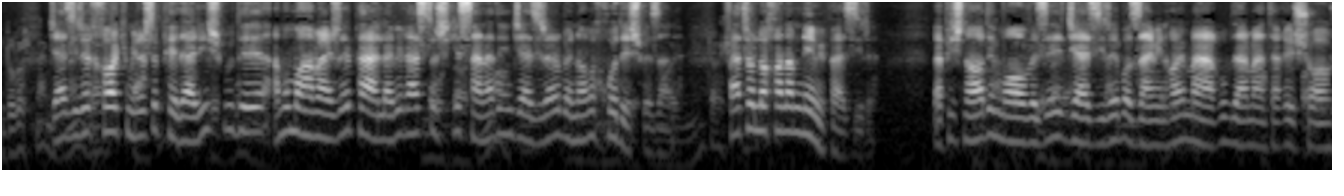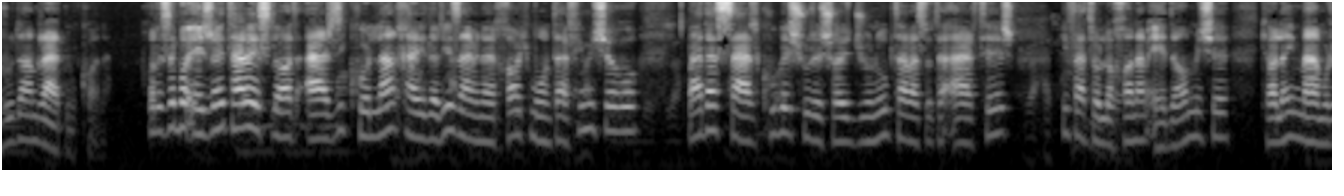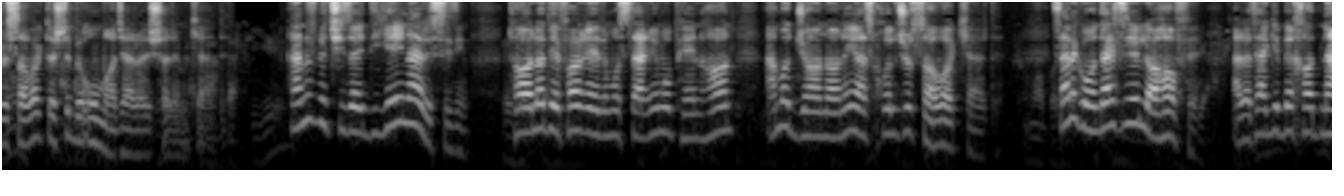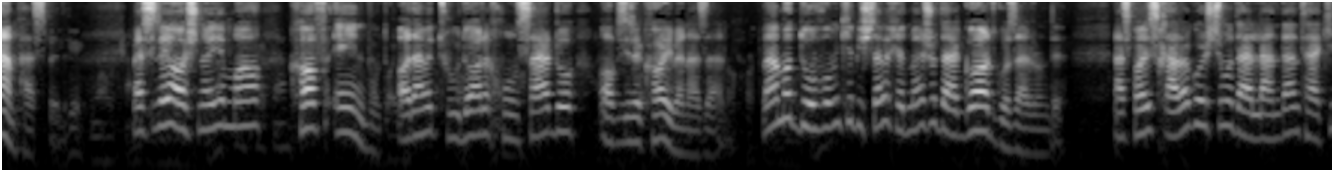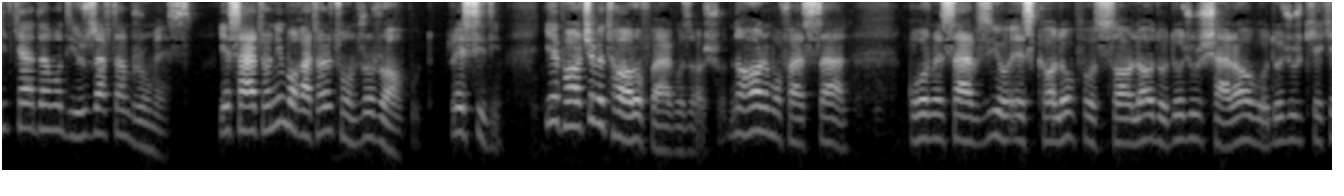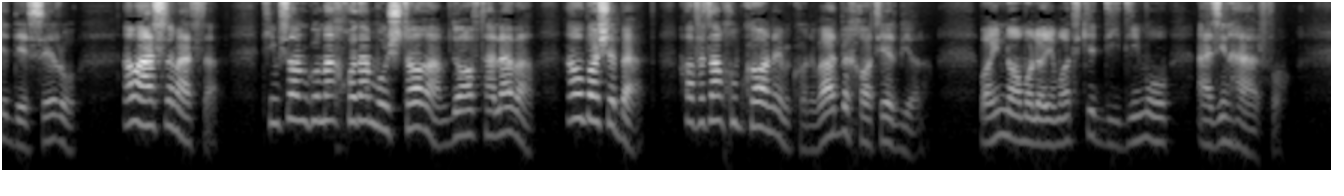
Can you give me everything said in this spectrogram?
جزیره خاک می‌رسه پدریش بوده اما محمد پهلوی قصد داشته که سند این جزیره رو به نام خودش بزنه. فتح الله خانم نمیپذیره و پیشنهاد معاوضه جزیره با زمین های مرغوب در منطقه شاهرود هم رد می‌کنه. خلاصه با اجرای طرح اصلاحات ارزی کلا خریداری زمین های خاک منتفی میشه و بعد از سرکوب شورش های جنوب توسط ارتش این فتح خانم اعدام میشه که حالا این مامور ساواک داشته به اون ماجرا اشاره می‌کرده. هنوز به چیزای دیگه ای نرسیدیم. تا حالا دفاع غیر مستقیم و پنهان اما جانانه از خودش رو ساواک کرده. سر گندش زیر لاحافه البته اگه بخواد نم پس بده. وسیله آشنایی ما کاف عین بود. آدم تودار خونسرد و آبزیرکاری به نظر و اما دومی که بیشتر خدمتش رو در گارد گذرونده. از پاریس قرار گذاشتیم و در لندن تاکید کردم و دیروز رفتم برومس یه ساعت و نیم با قطار تندرو راه بود. رسیدیم. یه پارچه به تعارف برگزار شد. نهار مفصل قرمه سبزی و اسکالوپ و سالاد و دو جور شراب و دو جور کیک دسر و اما اصل مطلب. تیمسار میگه من خودم مشتاقم داوطلبم اما باشه بعد. حافظم خوب کار نمی‌کنه باید به خاطر بیارم. با این ناملایماتی که دیدیم و از این حرفا.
